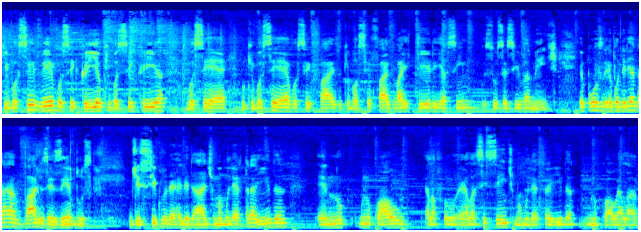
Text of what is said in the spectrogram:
que você vê, você cria, o que você cria, você é, o que você é, você faz, o que você faz vai ter e assim sucessivamente. Eu, eu poderia dar vários exemplos de ciclo da realidade, uma mulher traída é, no, no qual ela, ela se sente uma mulher traída, no qual ela,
